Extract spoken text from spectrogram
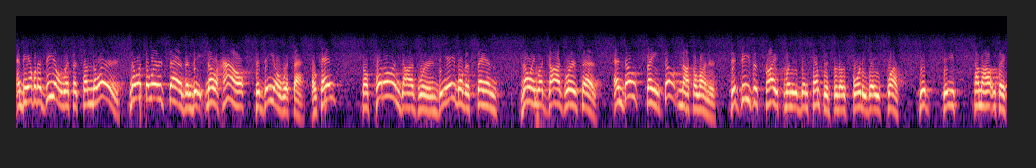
and be able to deal with it from the Word. Know what the Word says and be, know how to deal with that. Okay? So put on God's Word and be able to stand knowing what God's Word says. And don't faint, don't knuckle under. Did Jesus Christ, when he had been tempted for those 40 days plus, did he come out and say,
